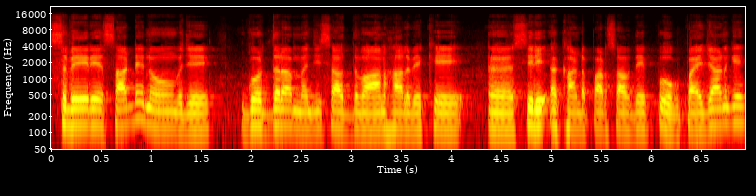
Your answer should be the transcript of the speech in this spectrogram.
ਸਵੇਰੇ 9:30 ਵਜੇ ਗੁਰਦੁਆਰਾ ਮੰਜੀ ਸਾਹਿਬ ਦੀਵਾਨ ਹਾਲ ਵਿਖੇ ਸ੍ਰੀ ਅਖੰਡ ਪਾਠ ਸਾਹਿਬ ਦੇ ਭੋਗ ਪਾਏ ਜਾਣਗੇ।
